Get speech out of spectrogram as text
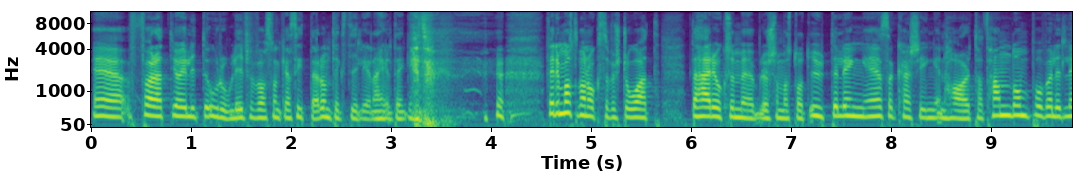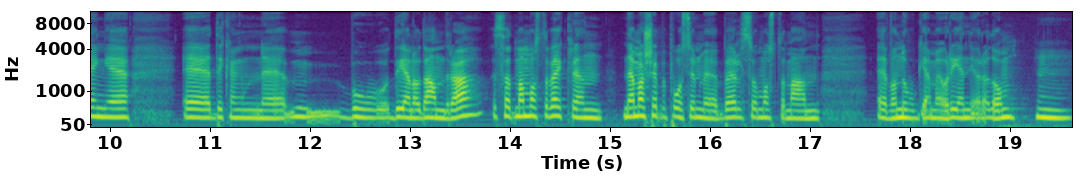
Eh, för att jag är lite orolig för vad som kan sitta i de textilierna helt enkelt. för det måste man också förstå att det här är också möbler som har stått ute länge, som kanske ingen har tagit hand om på väldigt länge. Eh, det kan eh, bo det ena och det andra. Så att man måste verkligen, när man köper på sig en möbel så måste man eh, vara noga med att rengöra dem. Mm.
